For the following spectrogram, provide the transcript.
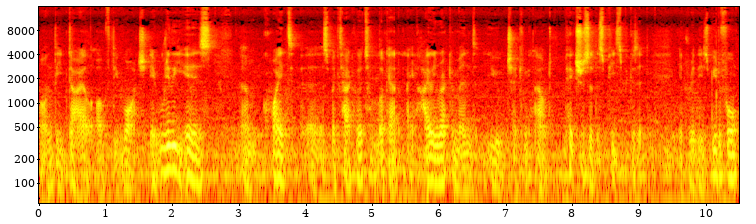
on the dial of the watch. It really is um, quite uh, spectacular to look at. I highly recommend you checking out pictures of this piece because it, it really is beautiful.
